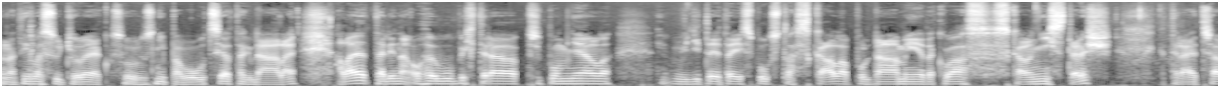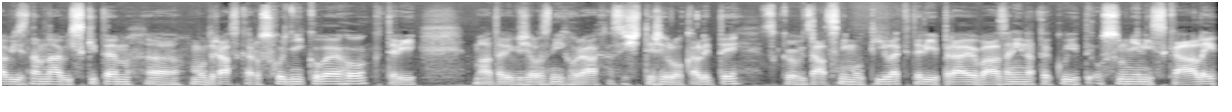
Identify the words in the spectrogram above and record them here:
na tyhle suťové, jako jsou různí pavouci a tak dále. Ale tady na Ohebu bych teda připomněl, vidíte, je tady spousta skal a pod námi je taková skalní strž, která je třeba významná výskytem modrázka rozchodníkového, který má tady v Železných horách asi čtyři lokality, takový vzácný motýlek, který je právě vázaný na takový ty osluněné skály,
